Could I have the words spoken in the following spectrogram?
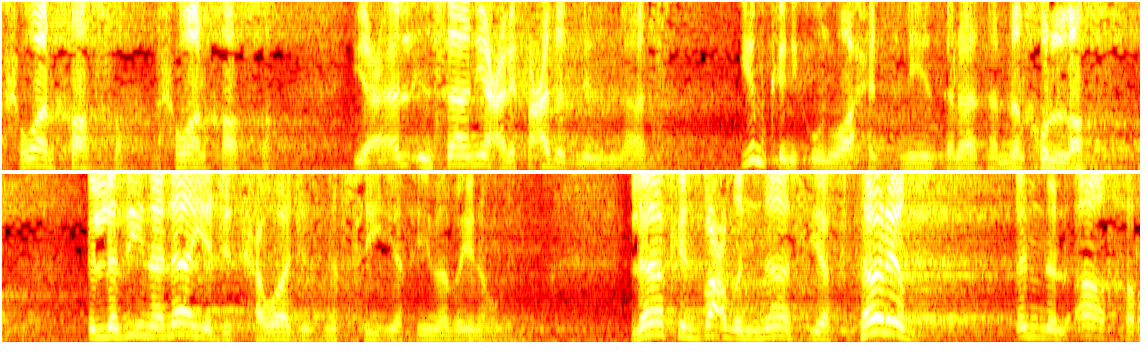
أحوال خاصة أحوال خاصة. يعني الإنسان يعرف عدد من الناس. يمكن يكون واحد اثنين ثلاثة من الخلص الذين لا يجد حواجز نفسية فيما بينه وبينه لكن بعض الناس يفترض أن الآخر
